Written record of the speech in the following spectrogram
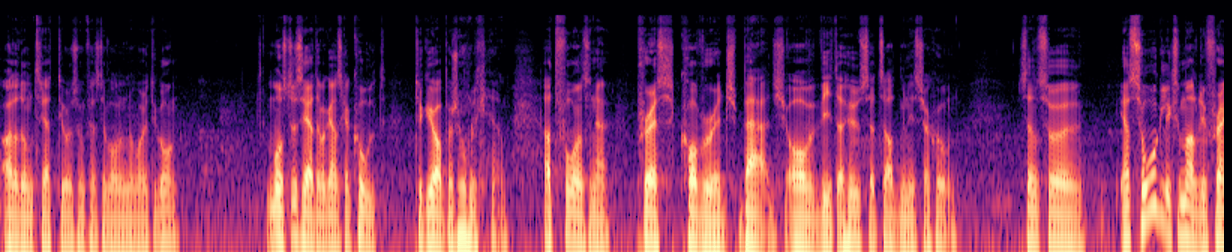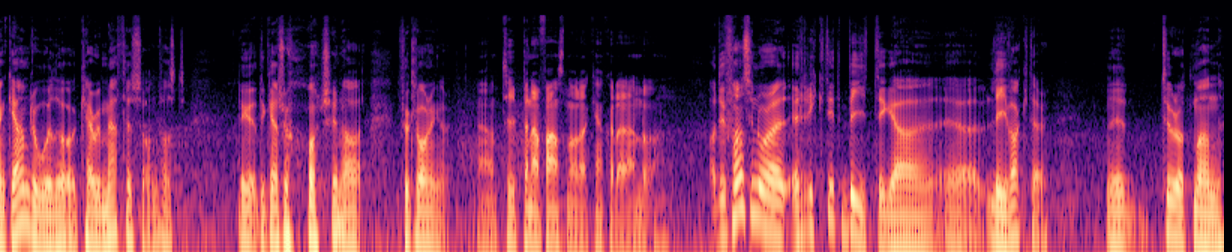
alla de 30 år som festivalen har varit igång. Måste säga att det var ganska coolt, tycker jag personligen, att få en sån här press coverage badge av Vita husets administration. Sen så, jag såg liksom aldrig Frank Underwood och Carrie Matheson, fast det, det kanske har sina förklaringar. Ja, typerna fanns några kanske där ändå. Ja, det fanns ju några riktigt bitiga eh, livvakter. Det är tur att man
